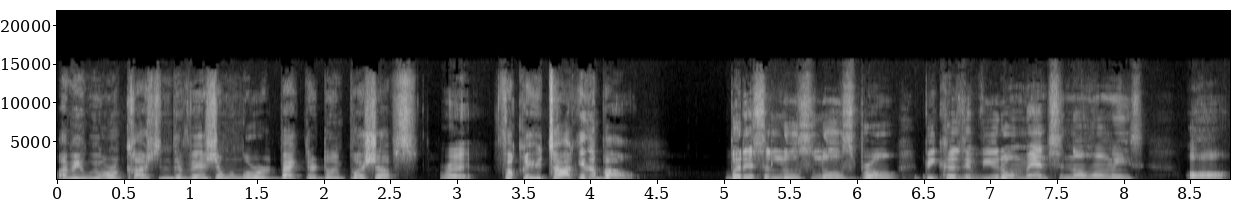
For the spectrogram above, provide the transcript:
I mean, we weren't causing division when we were back there doing push-ups. Right. Fuck, are you talking about? But it's a lose lose, bro. Because if you don't mention the homies, oh,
